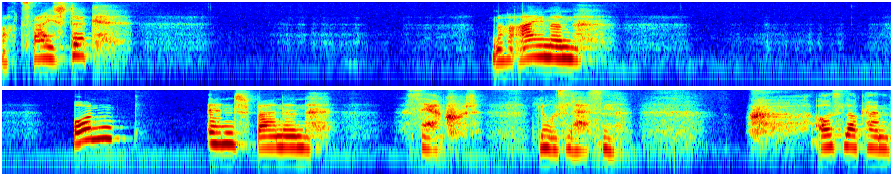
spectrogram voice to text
Noch zwei Stück. Noch einen. Und entspannen. Sehr gut. Loslassen. Auslockern.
